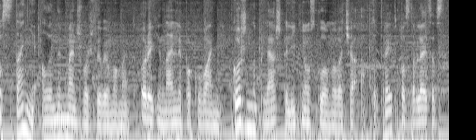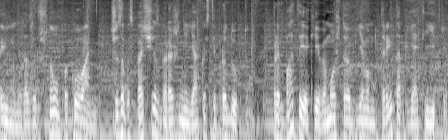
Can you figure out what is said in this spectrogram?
Останній, але не менш важливий момент оригінальне пакування. Кожна пляшка літнього склоомивача Автотрейд поставляється в стильному та зручному пакуванні, що забезпечує збереження якості продукту, придбати який ви можете об'ємом 3 та 5 літрів.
